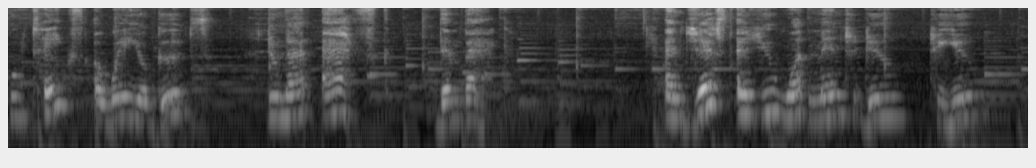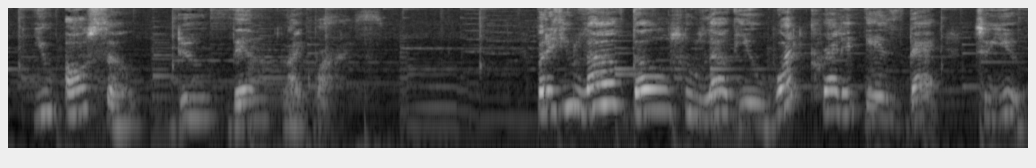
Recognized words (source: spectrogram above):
who takes away your goods, do not ask them back. And just as you want men to do to you, you also do them likewise. But if you love those who love you, what credit is that to you?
